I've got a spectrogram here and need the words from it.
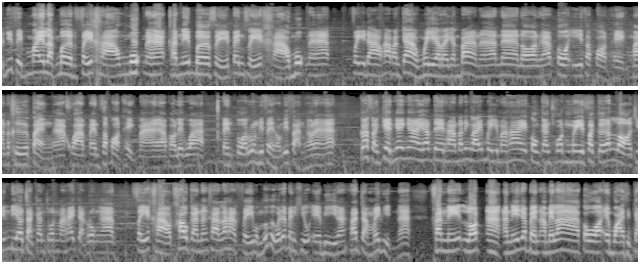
19.20 ไม่หลักหมื่นสีขาวมุกนะฮะ คันนี้เบอร์สีเป็นสีขาวมุกนะฮะ ฟรีดาว 5,900 มีอะไรกันบ้างนะฮะ แน่นอนครับ ตัว e Sport Tech มันคือแต่งฮะความเป็น Sport Tech มาครับเขาเรียกว่าเป็นตัวรุ่นพิเศษของนิสสันเขานะฮะ ก็สังเกตง่ายๆครับ Daytime Running Light มีมาให้ตรงกันชนมีสเกิร์ตหล่อชิ้นเดียวจากกันชนมาให้จากโรงงานสีขาวเท่ากันทั้งคันรหัสสีผมรู้สึกว่าจะเป็น QAB นะ ถ้าจำไม่ผิดนะ คันนี้รถอะอันนี้จะเป็นอเมล่าตัว MY19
